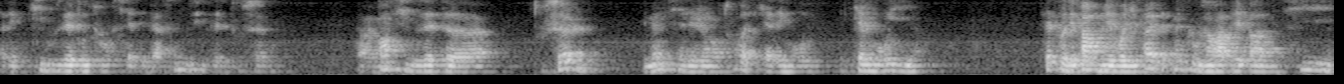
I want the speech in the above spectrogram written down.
avec qui vous êtes autour, s'il y a des personnes ou si vous êtes tout seul. En même temps, si vous êtes euh, tout seul, et même s'il y a des gens autour, est-ce qu'il y a des bruits? Et Quel bruit il y a? Peut-être qu'au départ, vous ne les voyez pas, et peut-être même que vous n'en rappelez pas, mais si.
